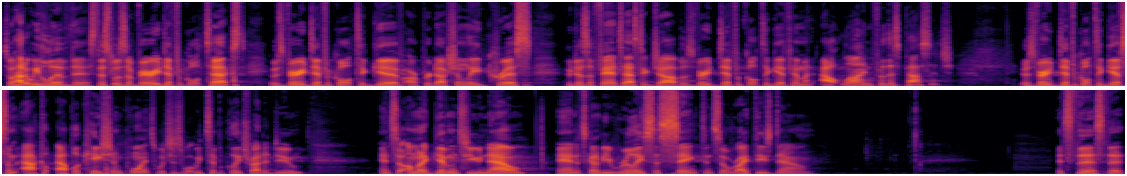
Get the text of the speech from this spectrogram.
So, how do we live this? This was a very difficult text. It was very difficult to give our production lead, Chris, who does a fantastic job. It was very difficult to give him an outline for this passage. It was very difficult to give some application points, which is what we typically try to do. And so, I'm going to give them to you now and it's going to be really succinct. And so write these down. It's this that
